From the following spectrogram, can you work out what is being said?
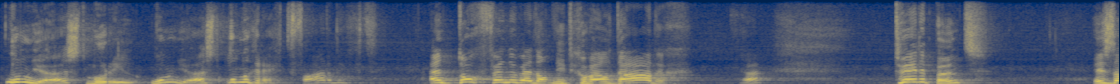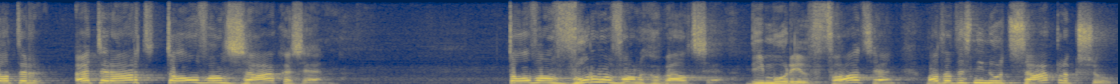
onjuist, moreel onjuist, ongerechtvaardigd. En toch vinden wij dat niet gewelddadig. Ja? Tweede punt is dat er uiteraard tal van zaken zijn, tal van vormen van geweld zijn, die moreel fout zijn, maar dat is niet noodzakelijk zo.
